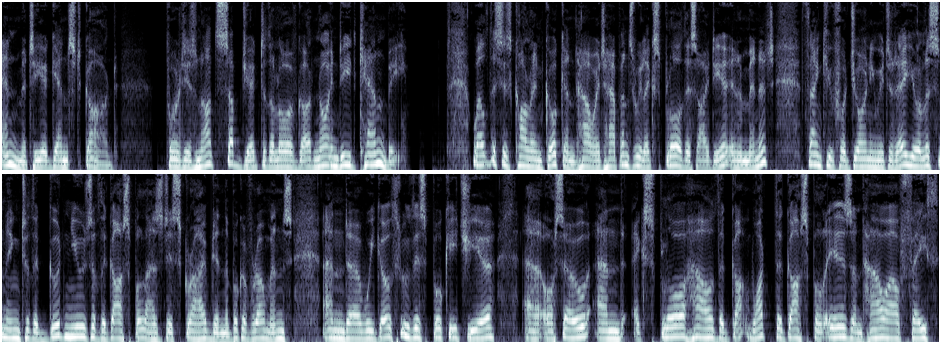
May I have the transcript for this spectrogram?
enmity against God, for it is not subject to the law of God, nor indeed can be. Well, this is Colin Cook, and how it happens. We'll explore this idea in a minute. Thank you for joining me today. You're listening to the good news of the gospel as described in the book of Romans, and uh, we go through this book each year uh, or so and explore how the go- what the gospel is and how our faith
